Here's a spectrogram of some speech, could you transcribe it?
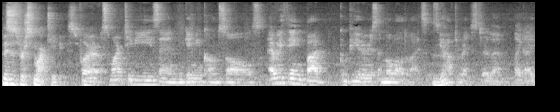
This is for smart TVs. for smart TVs and gaming consoles, everything but computers and mobile devices. You Mhm. have to register them, like I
